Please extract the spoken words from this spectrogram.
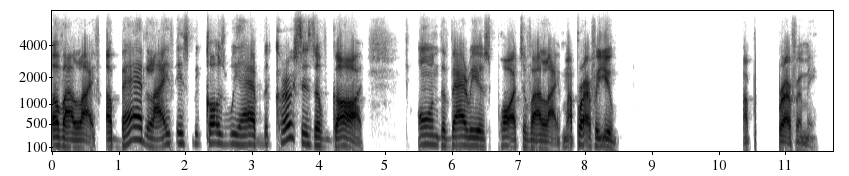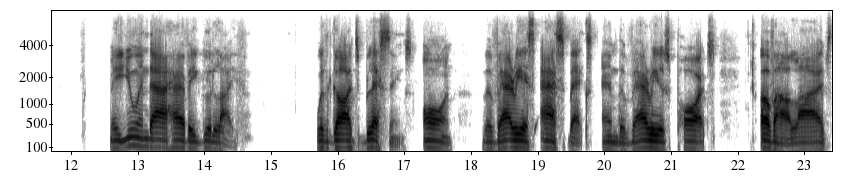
of our life. A bad life is because we have the curses of God on the various parts of our life. My prayer for you, my prayer for me. May you and I have a good life with God's blessings on the various aspects and the various parts of our lives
